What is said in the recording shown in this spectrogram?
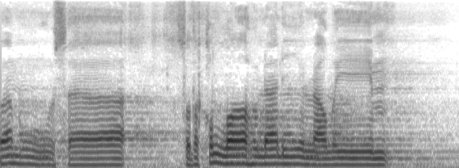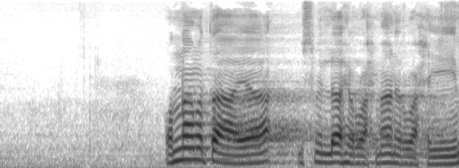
وموسى صدق الله العلي العظيم ഒന്നാമത്തെ ആയ ബിസ്മില്ലാഹി റഹ്മാൻ റഹീം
